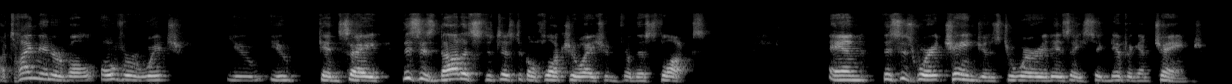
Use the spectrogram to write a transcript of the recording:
a time interval over which you, you can say, this is not a statistical fluctuation for this flux. And this is where it changes to where it is a significant change.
